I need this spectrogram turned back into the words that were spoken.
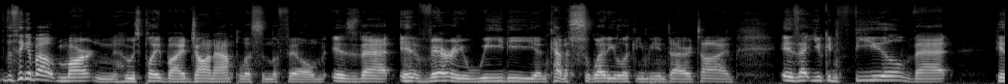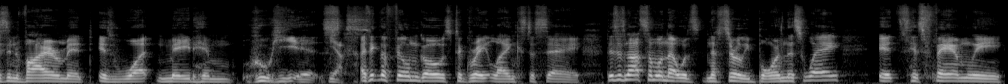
The thing about Martin, who's played by John Amplas in the film, is that it very weedy and kind of sweaty looking the entire time, is that you can feel that his environment is what made him who he is. Yes. I think the film goes to great lengths to say this is not someone that was necessarily born this way. It's his family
